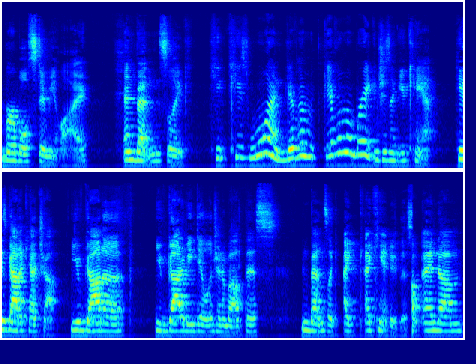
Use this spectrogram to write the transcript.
verbal stimuli. And Benton's like, he he's one. Give him give him a break. And she's like, you can't. He's got to catch up. You've got to you've got to be diligent about this. And Benton's like, I I can't do this. And um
